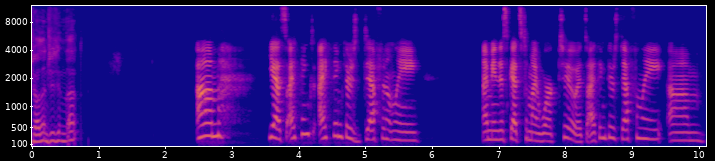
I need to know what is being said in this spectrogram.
challenges in that um, yes, I think I think there's definitely. I mean, this gets to my work too. It's I think there's definitely um,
